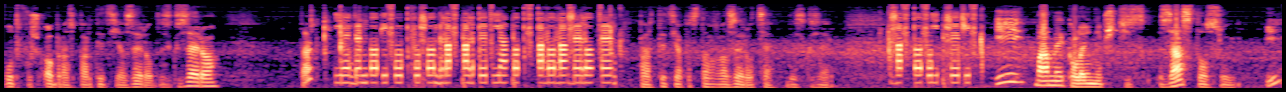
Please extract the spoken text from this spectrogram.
Utwórz obraz partycja 0, dysk 0. Tak? 1 opis utwórz obraz partycja podstawowa 0 C Partycja podstawowa 0C, dysk 0. zastosuj przycisk I mamy kolejny przycisk Zastosuj. I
